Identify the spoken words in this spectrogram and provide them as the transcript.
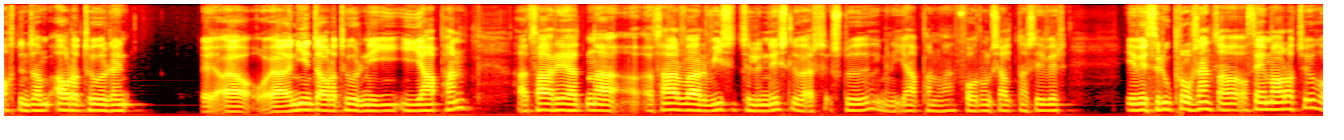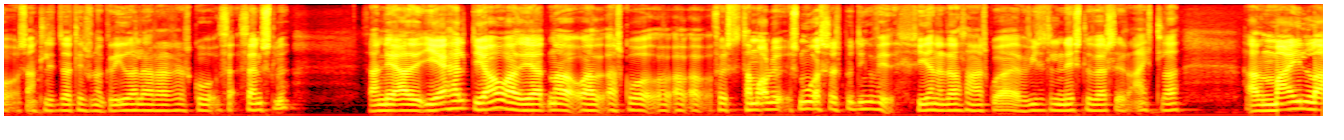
áttundam áratugurinn eða eh, nýjunda áratugurinn í, í Japan að þar, hérna, að þar var vísið til nýsluverðs stöðu, ég menn í Japan fór hún sjálfnast yfir yfir 3% á, á þeim áratug og samt litið til svona gríðalegar sko, þenslu Þannig að ég held já að, ég, að, að, að sko, það má alveg snúa þessari spurningu við. Síðan er það það sko, ef vísilega neysluverðs er ætlað að mæla,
